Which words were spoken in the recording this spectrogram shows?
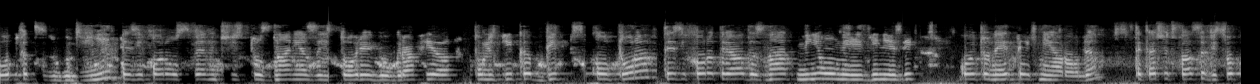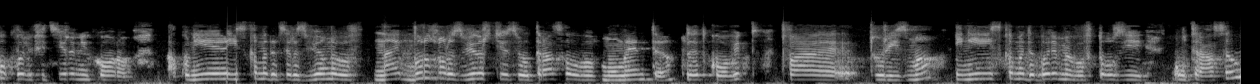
готвят с години. Тези хора, освен чисто знания за история, география, политика, бит, култура, тези хора трябва да знаят минимум един език, който не е техния роден. Така че това са високо квалифицирани хора. Ако ние искаме да се развиваме в най-бързо развиващия се отрасъл в момента след COVID, това е туризма и ние искаме да бъдем в този отрасъл,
